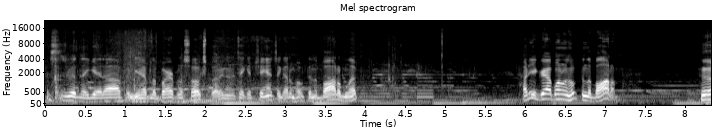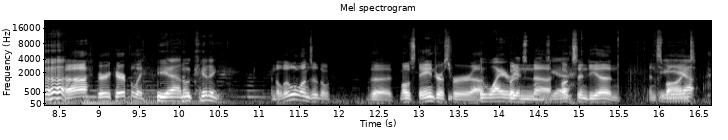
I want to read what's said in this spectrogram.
This is when they get off and you have the barbless hooks, but I'm going to take a chance. I got them hooked in the bottom lip. How do you grab one hooked in the bottom? Uh, very carefully. Yeah, no kidding. And the little ones are the the most dangerous for uh, The wire putting ones, uh, yeah. hooks into you and, and spines. Yeah.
